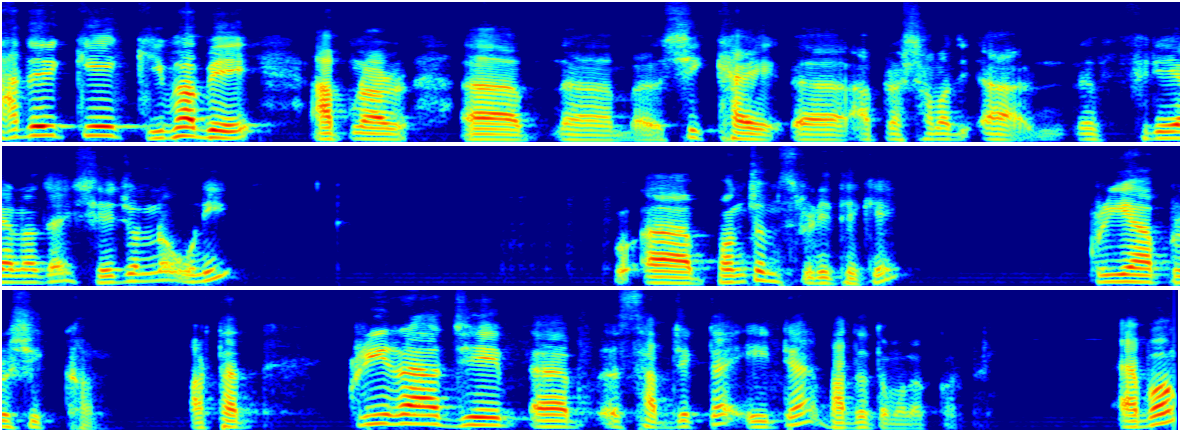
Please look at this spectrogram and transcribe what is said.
তাদেরকে কীভাবে আপনার শিক্ষায় আপনার সামাজিক ফিরিয়ে আনা যায়? সেই জন্য উনি পঞ্চম শ্রেণি থেকে ক্রিয়া প্রশিক্ষণ, অর্থাৎ ক্রীড়া যে সাবজেক্টটা এইটা বাধ্যতামূলক করবেন। এবং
